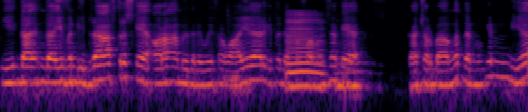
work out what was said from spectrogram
nggak nggak even di draft terus kayak orang ambil dari waiver wire gitu dan Hmm. performance-nya kayak gacor banget dan mungkin dia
